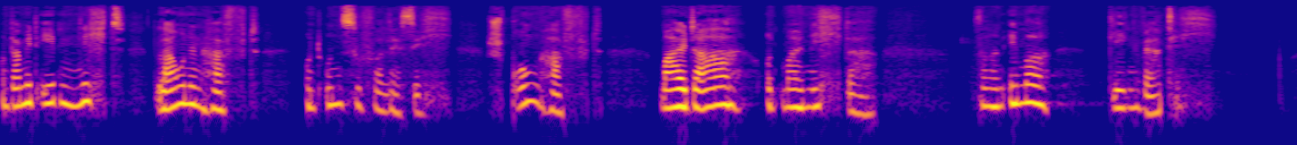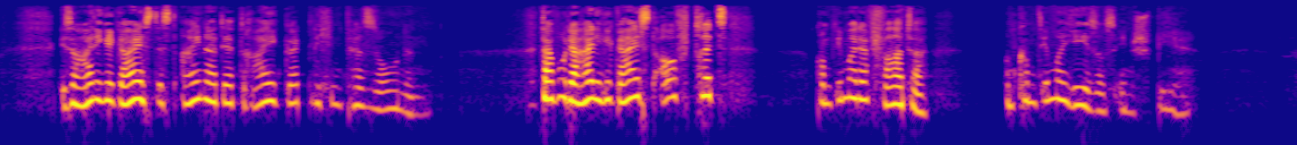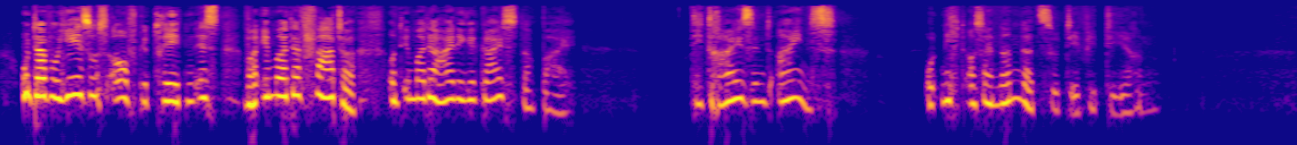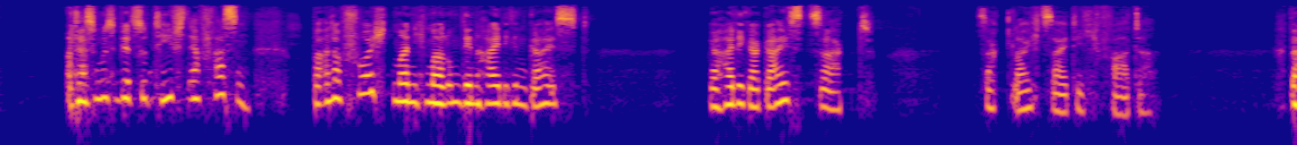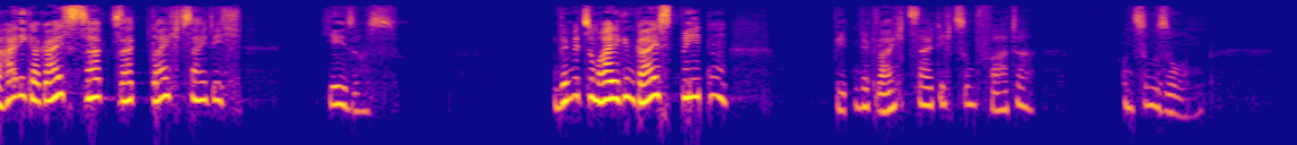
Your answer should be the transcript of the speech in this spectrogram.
und damit eben nicht launenhaft und unzuverlässig, sprunghaft, mal da und mal nicht da, sondern immer gegenwärtig. Dieser Heilige Geist ist einer der drei göttlichen Personen. Da, wo der Heilige Geist auftritt, kommt immer der Vater und kommt immer Jesus ins Spiel. Und da, wo Jesus aufgetreten ist, war immer der Vater und immer der Heilige Geist dabei. Die drei sind eins und nicht auseinander zu dividieren. Und das müssen wir zutiefst erfassen, bei aller Furcht manchmal um den Heiligen Geist. Wer Heiliger Geist sagt, sagt gleichzeitig Vater. Der Heilige Geist sagt, sagt gleichzeitig Jesus. Und wenn wir zum Heiligen Geist beten, beten wir gleichzeitig zum Vater und zum Sohn.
